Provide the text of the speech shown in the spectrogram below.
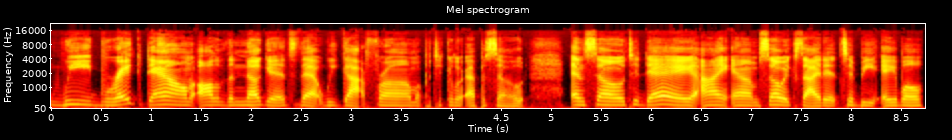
we break down all of the nuggets that we got from a particular episode. And so today I am so excited to be able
